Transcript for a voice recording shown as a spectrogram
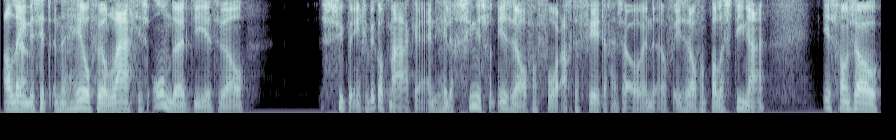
Alleen ja. er zitten heel veel laagjes onder die het wel super ingewikkeld maken. En die hele geschiedenis van Israël van voor 48 en zo, en, of Israël van Palestina, is gewoon zo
